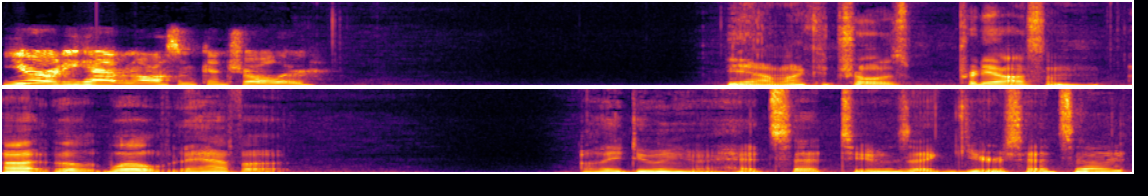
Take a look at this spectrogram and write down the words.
You already have an awesome controller. yeah, my controller's pretty awesome. Uh, oh, whoa, they have a. Are they doing a headset too? Is that Gears headset?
